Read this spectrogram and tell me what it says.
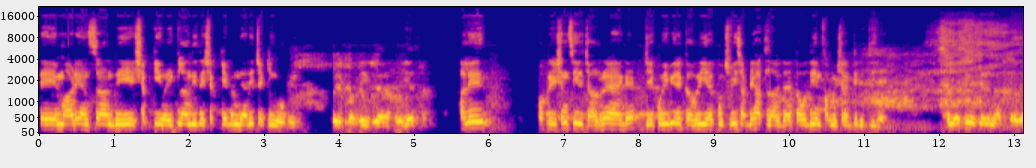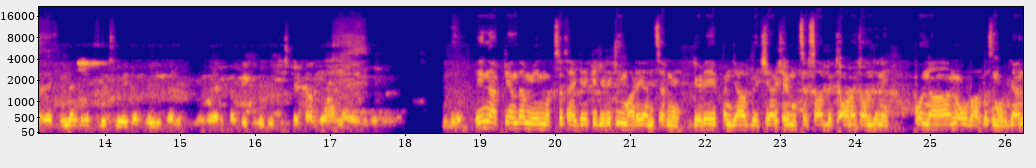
ਤੇ ਮਾੜੇ ਅੰਸਰਾਂ ਦੀ ਸ਼ੱਕੀ ਵਹੀਕਲਾਂ ਦੀ ਤੇ ਸ਼ੱਕੇ ਬੰਦਿਆਂ ਦੀ ਚੈਕਿੰਗ ਹੋ ਰਹੀ ਹੈ? ਆਪਰੇਸ਼ਨ ਸੀਲ ਚੱਲ ਰਿਹਾ ਹੈਗਾ। ਜੇ ਕੋਈ ਵੀ ਰਿਕਵਰੀ ਹੈ ਕੁਝ ਵੀ ਸਾਡੇ ਹੱਥ ਲੱਗਦਾ ਹੈ ਤਾਂ ਉਹਦੀ ਇਨਫੋਰਮੇਸ਼ਨ ਅੱਗੇ ਦਿੱਤੀ ਜਾਏਗੀ। ਇਹ ਨਾਕਿਆਂ ਦਾ ਮੇਨ ਮਕਸਦ ਹੈਗਾ ਕਿ ਜਿਹੜੇ ਕੋਈ ਮਾੜੇ ਅਨਸਰ ਨੇ, ਜਿਹੜੇ ਪੰਜਾਬ ਵਿੱਚ ਜਾਂ ਸ਼੍ਰੀ ਮੁਕਤਸਰ ਸਾਹਿਬ ਵਿੱਚ ਆਉਣਾ ਚਾਹੁੰਦੇ ਨੇ, ਉਹ ਨਾ ਆਉਣ, ਉਹ ਵਾਪਸ ਮੁੜ ਜਾਣ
